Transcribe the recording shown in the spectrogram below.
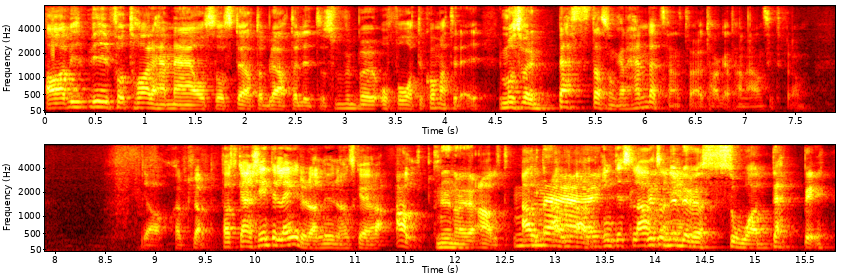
ja vi, vi får ta det här med oss och stöta och blöta lite och så får vi börja, och få återkomma till dig. Det måste vara det bästa som kan hända ett svenskt företag, att han är ansikte för dem. Ja, självklart. Fast kanske inte längre då, nu när han ska göra allt. Nu när han gör allt. Allt, Nej. allt, allt. Inte Zlatan Vet du, nu blev jag så deppig.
